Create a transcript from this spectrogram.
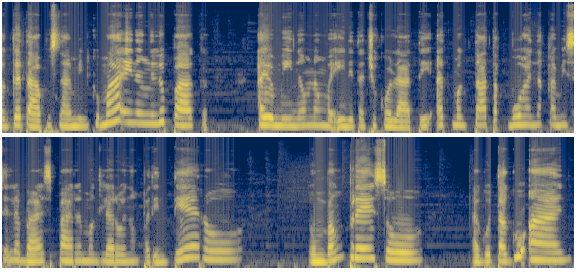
Pagkatapos namin kumain ng nilupak, ay uminom ng mainit na tsokolate at magtatakbuhan na kami sa labas para maglaro ng patintero, tumbang preso, tagu-taguan,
